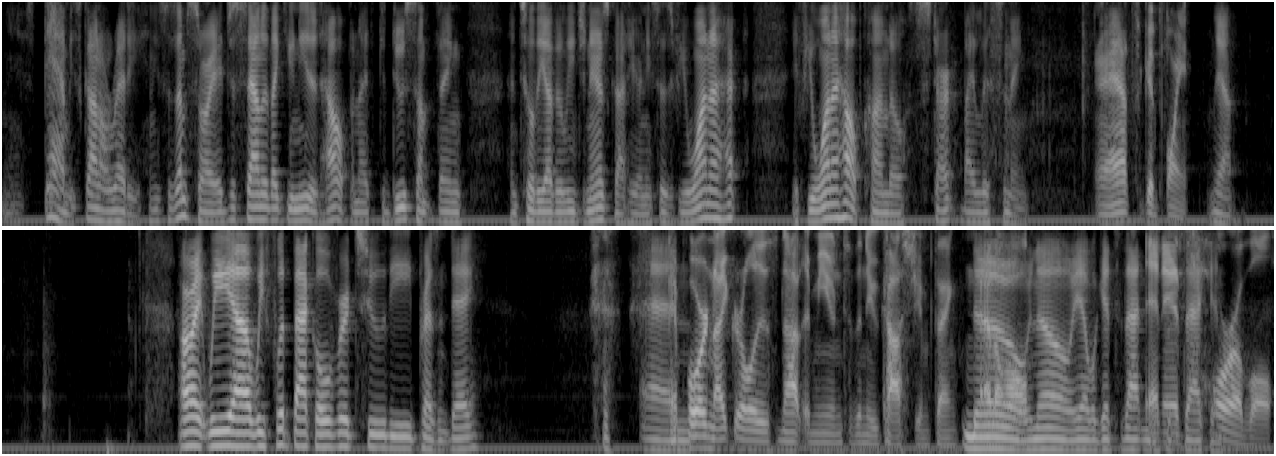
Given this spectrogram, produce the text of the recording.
And he says, Damn, he's gone already. And he says, "I'm sorry. It just sounded like you needed help, and I could do something until the other Legionnaires got here." And he says, "If you want to, if you want to help, Condo, start by listening." Yeah, that's a good point. Yeah. All right, we uh, we flip back over to the present day, and, And, poor Night Girl is not immune to the new costume thing. at no, all. no, yeah, we'll get to that in And just a it's second. horrible.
